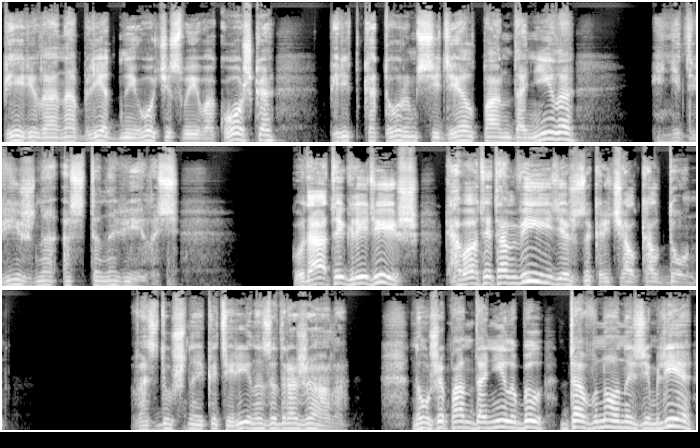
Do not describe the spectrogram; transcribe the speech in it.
перила она бледные очи своего окошка, перед которым сидел пан Данила, и недвижно остановилась. «Куда ты глядишь? Кого ты там видишь?» — закричал колдун. Воздушная Катерина задрожала, но уже пан Данила был давно на земле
